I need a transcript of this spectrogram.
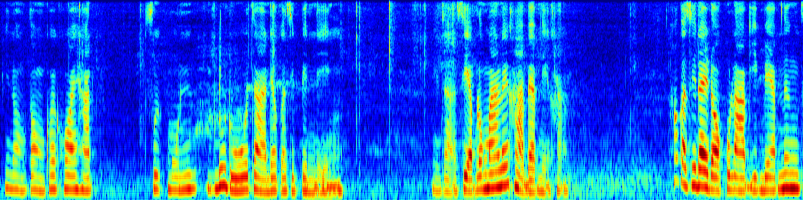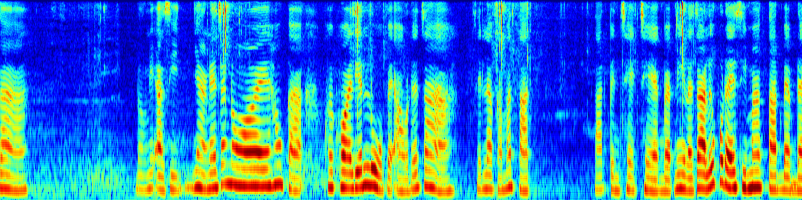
พี่น้องต้องค่อยๆหัด ฝึกหมุนดูๆจ้าเดี๋ยวก็สิเป็นเอง นี่จ้าเสียบลงมาเลยค่ะแบบนี้ค่ะเฮาก็สิได้ดอกกุหลาบอีกแบบหนึ่งจ้าดอกนี้อาจสิยากแน่จักน่อยเฮาก็ค่อยๆเรียนรู้ไปเอาเด้อจ้าเสร็จแล้วก็มาตัด ตัดเป็นแฉกๆแบบนี้แหละจ้าหรือผู้ใดสิมักตัดแบบใด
